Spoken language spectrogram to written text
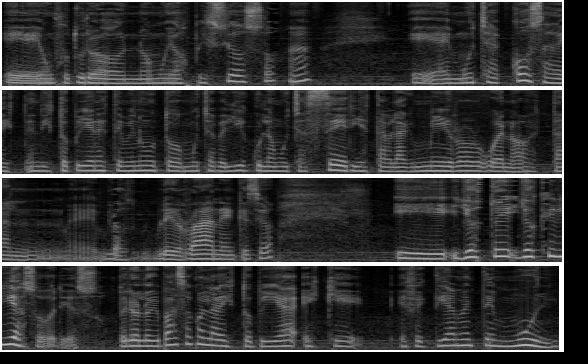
Eh, un futuro no muy auspicioso. ¿ah? hay muchas cosas en distopía en este minuto, mucha película, muchas series, está Black Mirror, bueno, están los Blade Runner, qué sé yo. Y, yo, estoy, yo escribía sobre eso, pero lo que pasa con la distopía es que efectivamente es muy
